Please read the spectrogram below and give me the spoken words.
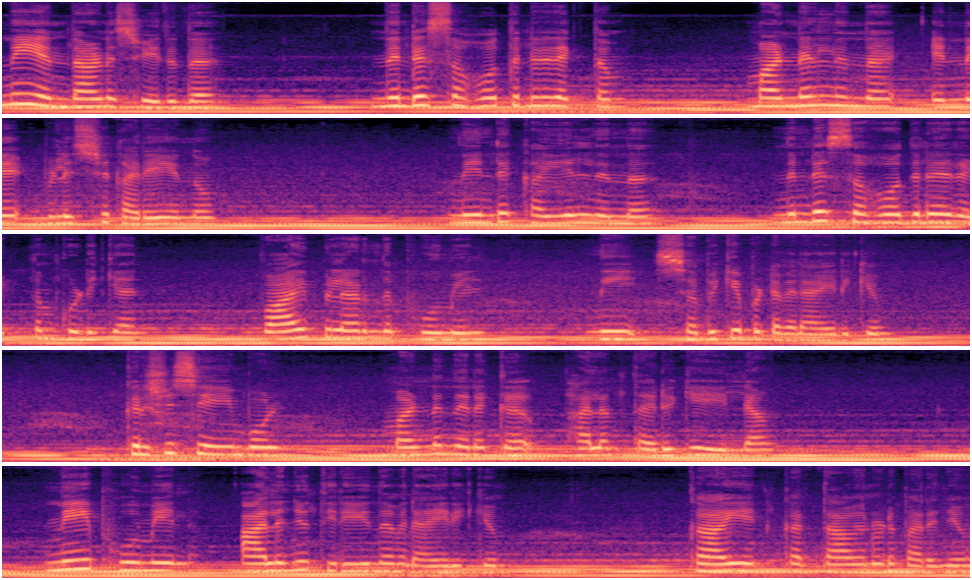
നീ എന്താണ് ചെയ്തത്? നിന്റെ സഹോദരന്റെ രക്തം മണ്ണിൽ നിന്ന് എന്നെ വിളിച്ചു കരയുന്നു. നിന്റെ കയ്യിൽ നിന്ന് നിന്റെ സഹോദരന്റെ രക്തം കുടിക്കാൻ വായ് പിളർന്ന ഭൂമിയിൽ നീ ശപിക്കപ്പെട്ടവനായിരിക്കും. കൃഷി ചെയ്യുമ്പോൾ മണ്ണ് നിനക്ക് ഫലം തരുകയില്ല. നീ ഭൂമിയിൽ അലഞ്ഞു തിരിയുന്നവനായിരിക്കും. കായൻ കർത്താവിനോട് പറഞ്ഞു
